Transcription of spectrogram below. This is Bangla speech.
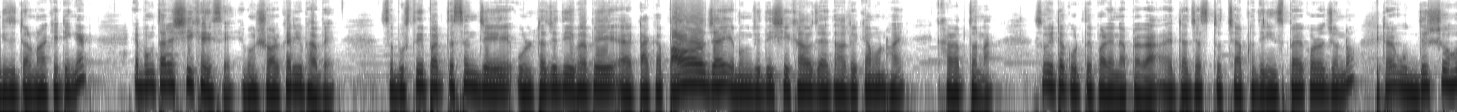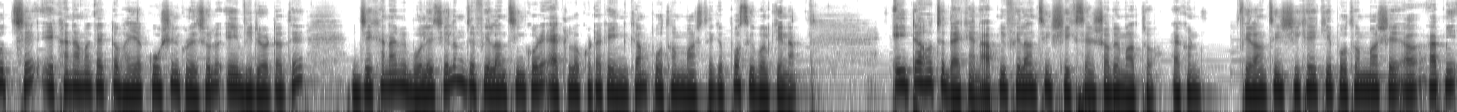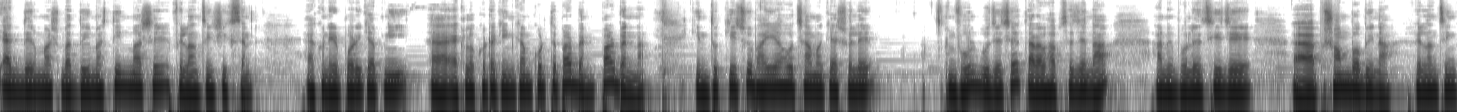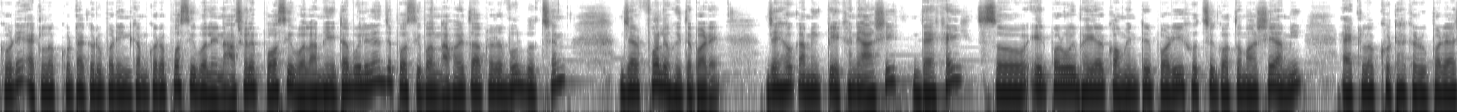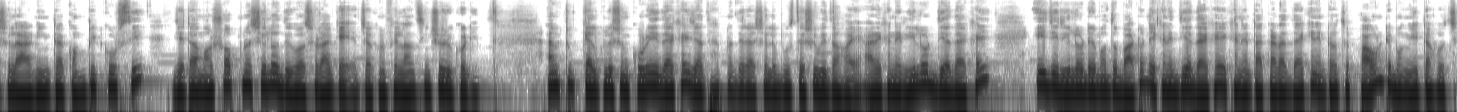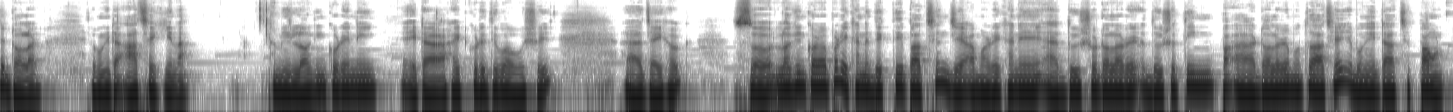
ডিজিটাল মার্কেটিংয়ের এবং তারা শিখাইছে এবং সরকারিভাবে। সো বুঝতেই পারতেছেন যে উল্টা যদি এভাবে টাকা পাওয়াও যায় এবং যদি শেখাও যায় তাহলে কেমন হয়? খারাপ তো না। সো এটা করতে পারেন আপনারা। এটা জাস্ট হচ্ছে আপনাদের ইন্সপায়ার করার জন্য। এটার উদ্দেশ্য হচ্ছে, এখানে আমাকে একটা ভাইয়া কোশ্চেন করেছিল এই ভিডিওটাতে, যেখানে আমি বলেছিলাম যে ফ্রিলান্সিং করে এক লক্ষ টাকা ইনকাম প্রথম মাস থেকে পসিবল কিনা। এইটা হচ্ছে দেখেন, আপনি ফ্রিলান্সিং শিখছেন সবে মাত্র। এখন ফ্রিলান্সিং শিখেই কি প্রথম মাসে আপনি এক দেড় মাস বা দুই মাস, তিন মাসে ফ্রিলান্সিং শিখছেন। এখন এরপরে কি আপনি এক লক্ষ টাকা ইনকাম করতে পারবেন? পারবেন না। কিন্তু কিছু ভাইয়া হচ্ছে আমাকে আসলে ভুল বুঝেছে, তারা ভাবছে যে না, আমি বলেছি যে সম্ভবই না। ফ্রিলান্সিং করে এক লক্ষ টাকার উপর ইনকাম করা পসিবলই না। আসলে পসিবল আমি এটা বলি না যে পসিবল না, হয়তো আপনারা ভুল বুঝছেন, যার ফলে হইতে পারে। যাই হোক, আমি একটু এখানে আসি, দেখাই। সো এরপর ওই ভাইয়ার কমেন্টের পরেই হচ্ছে গত মাসে আমি এক লক্ষ টাকার উপরে আসলে আর্নিংটা কমপ্লিট করছি, যেটা আমার স্বপ্ন ছিল দুই বছর আগে, যখন ফ্রিলান্সিং শুরু করি। আমি একটু ক্যালকুলেশন করেই দেখাই, যাতে আপনাদের আসলে বুঝতে সুবিধা হয়। আর এখানে রিলোড দিয়ে দেখাই এই যে রিলোডের মতো বাটন এখানে দিয়ে দেখাই এখানে টাকাটা দেখেন, এটা হচ্ছে পাউন্ড এবং এটা হচ্ছে ডলার এবং এটা আছে কি না আমি লগ ইন করে নিই, এটা হাইড করে দেবো অবশ্যই যাই হোক। সো লগ ইন করার পর এখানে দেখতেই পাচ্ছেন যে আমার এখানে দুইশো ডলারের দুইশো তিন ডলারের মতো আছে এবং এটা আছে পাউন্ড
